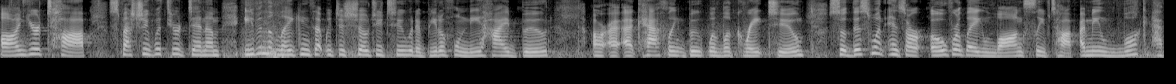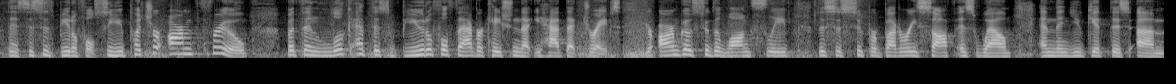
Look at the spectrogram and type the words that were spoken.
on your top, especially with your denim, even the leggings that we just showed you too with a beautiful knee-high boot, or a, a calf link boot would look great too. So this one is our overlay long sleeve top. I mean, look at this, this is beautiful. So you put your arm through, but then look at this beautiful fabrication that you have that drapes. Your arm goes through the long sleeve. This is super buttery soft as well. And then you get this um,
